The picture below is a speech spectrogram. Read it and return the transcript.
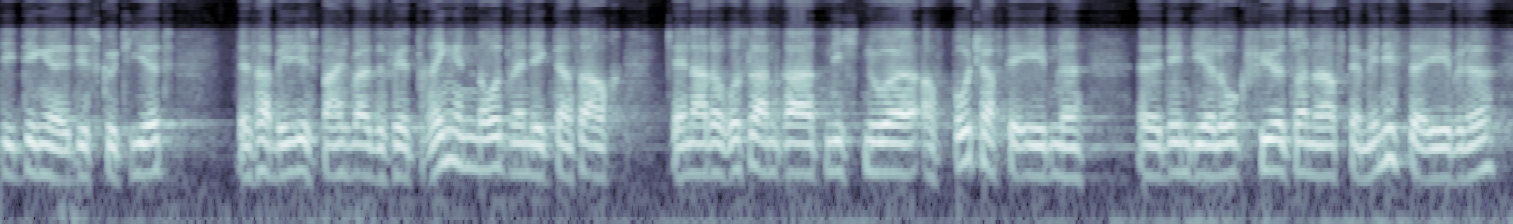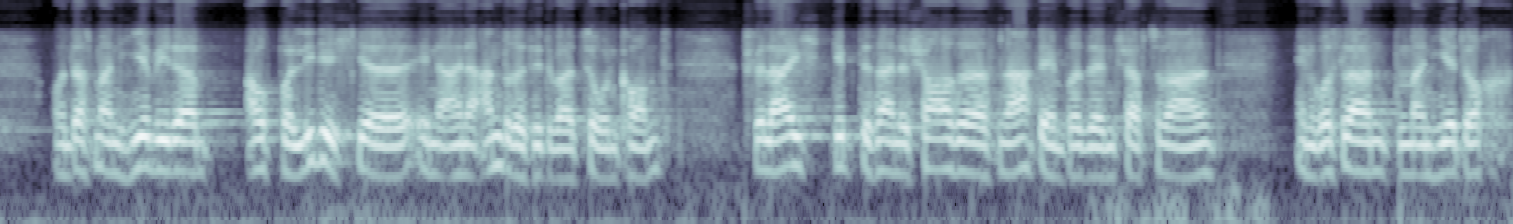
die Dinge diskutiert. Deshalb bin ich es beispielsweise für dringend notwendig, dass auch der NATO-Russland-Rat nicht nur auf Botschafterebene äh, den Dialog führt, sondern auf der Ministerebene und dass man hier wieder auch politisch äh, in eine andere Situation kommt. Vielleicht gibt es eine Chance, dass nach den Präsidentschaftswahlen in Russland man hier doch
